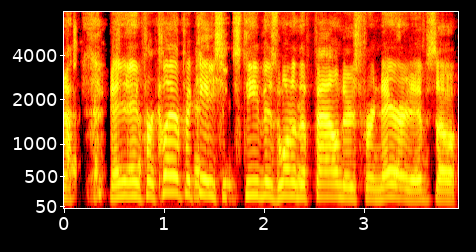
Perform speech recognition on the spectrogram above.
and, and, for clarification, Steve is one of the founders for Narrative. So,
